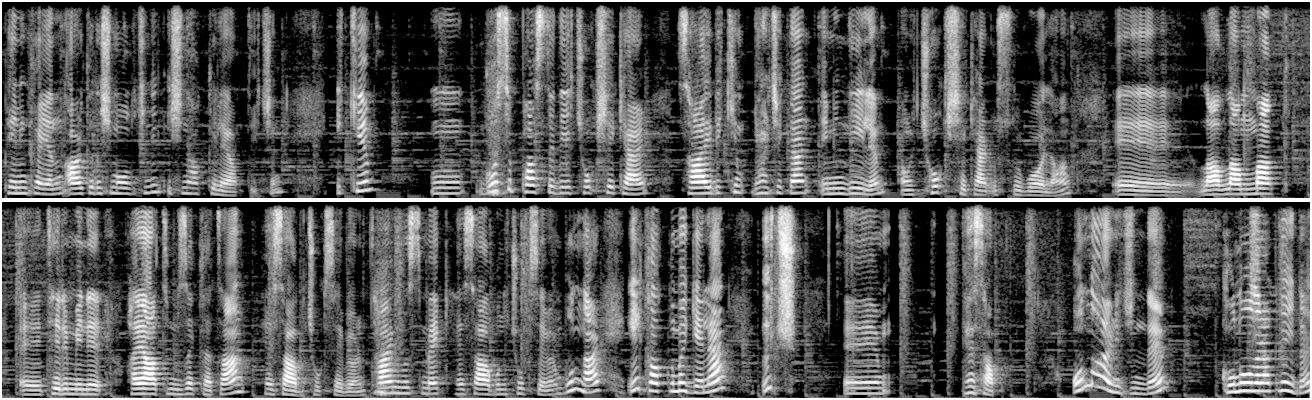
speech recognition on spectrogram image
Pelin Kaya'nın arkadaşım olduğu için değil, işini hakkıyla yaptığı için. İki, ım, Gossip Pasta diye çok şeker, sahibi kim gerçekten emin değilim ama çok şeker üslubu olan, e, lavlanmak e, terimini hayatımıza katan hesabı çok seviyorum. Timeless Mac hesabını çok seviyorum. Bunlar ilk aklıma gelen 3 hesap. Onun haricinde konu olarak neydi?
